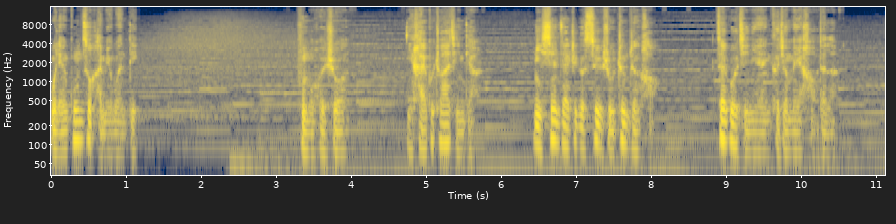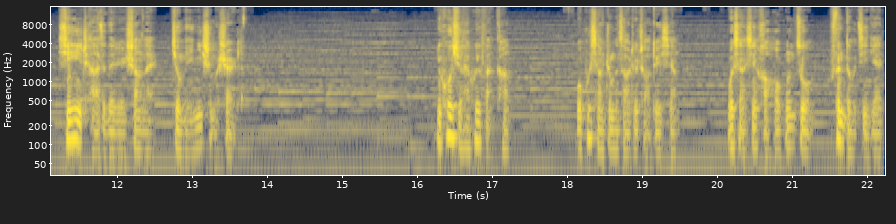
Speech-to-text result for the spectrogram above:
我连工作还没稳定。”父母会说：“你还不抓紧点儿？你现在这个岁数正正好，再过几年可就没好的了。新一茬子的人上来就没你什么事儿了。”你或许还会反抗，我不想这么早就找对象，我想先好好工作，奋斗几年，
